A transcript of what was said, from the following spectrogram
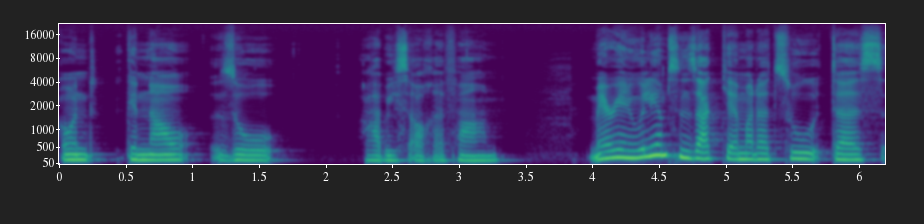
Und genau so habe ich es auch erfahren. Marian Williamson sagt ja immer dazu, dass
